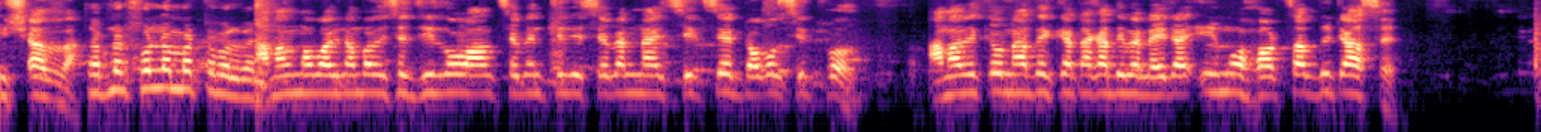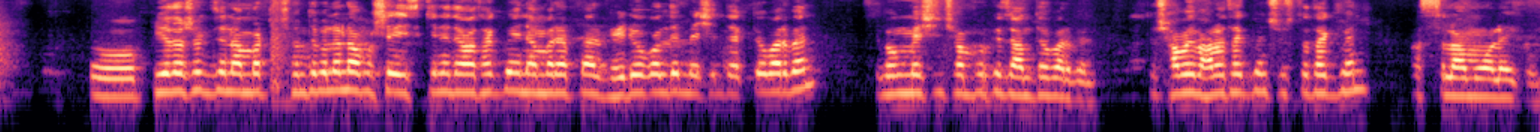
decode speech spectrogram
ইনশাল্লাহ তো আপনার ফোন নাম্বারটা বলবেন। আমার মোবাইল নাম্বার হচ্ছে zero one seven three seven nine six eight double six four আমাদের কেউ না দেখে টাকা দিবেন না এটা ইমো হোয়াটসঅ্যাপ দুইটা আছে। তো প্রিয় দর্শক, যে নাম্বারটা শুনতে পেলেন, অবশ্যই এই স্ক্রিনে দেওয়া থাকবে। এই নাম্বারে আপনার ভিডিও কল দিয়ে মেশিন দেখতেও পারবেন এবং মেশিন সম্পর্কে জানতেও পারবেন। তো সবাই ভালো থাকবেন, সুস্থ থাকবেন। আসসালামু আলাইকুম।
